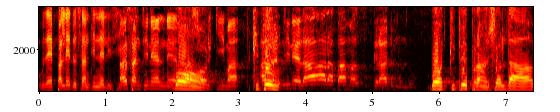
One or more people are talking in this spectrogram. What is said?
Vous avez parlé de sentinelle ici. à sentinelle ne Bon, à tu à peux- sentinelle à bon tu peux prendre soldat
